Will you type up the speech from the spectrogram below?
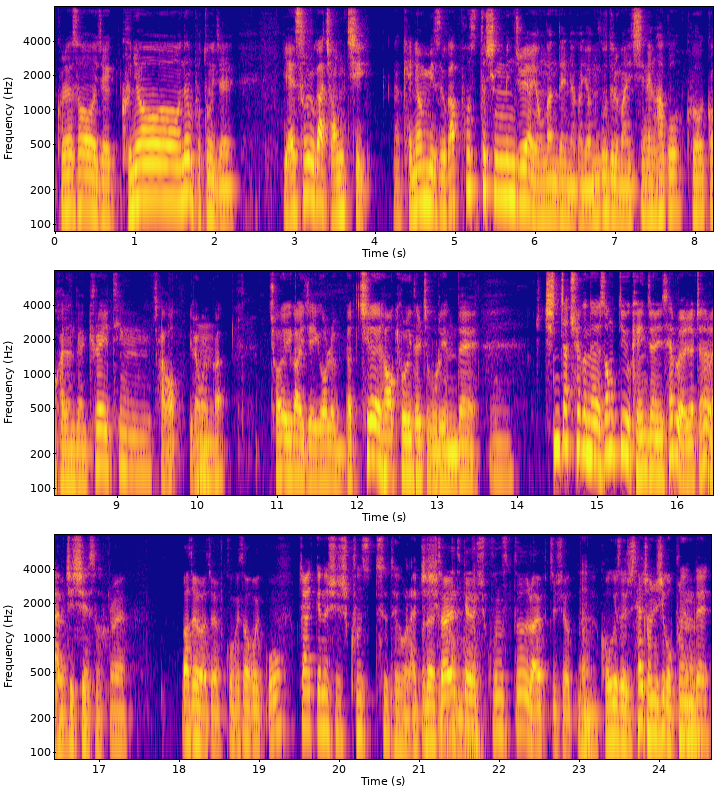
그래서 이제 그녀는 보통 이제 예술과 정치, 개념 미술과 포스트 식민주의와 연관된 약간 연구들을 많이 진행하고 그것과 관련된 curating 작업이라고 할까요? 저희가 이제 이거를 며칠에 정확히 올리게 될지 모르겠는데 진짜 최근에 썽띠우 개인전이 새로 열렸잖아요 라이프치히에서 네. 맞아요, 맞아요. 거기서 하고 있고. zeitgenössische Kunst 되고 네, 라이프치히 zeitgenössische Kunst 라이프치히였다. 네, 거기서 이제 새 전시가 오픈했는데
